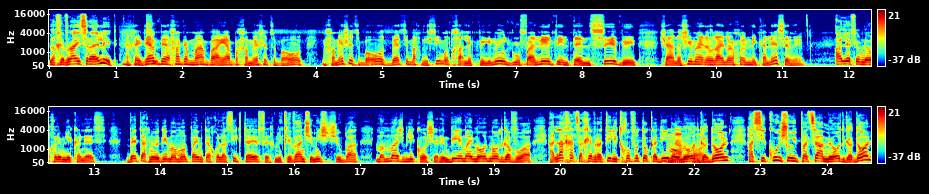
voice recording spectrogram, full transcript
לחברה הישראלית. אתה יודע דרך אגב מה הבעיה בחמש אצבעות? בחמש אצבעות בעצם מכניסים אותך לפעילות גופנית אינטנסיבית שהאנשים האלה אולי לא יכולים להיכנס אליהם. א', הם לא יכולים להיכנס, ב', אנחנו יודעים המון פעמים אתה יכול להשיג את ההפך, מכיוון שמישהו שהוא בא ממש בלי כושר, עם BMI מאוד מאוד גבוה, הלחץ החברתי לדחוף אותו קדימה נכון. הוא מאוד גדול, הסיכוי שהוא ייפצע מאוד גדול,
